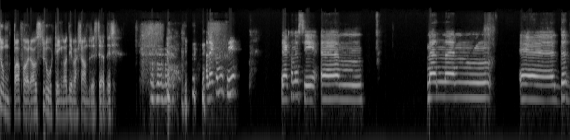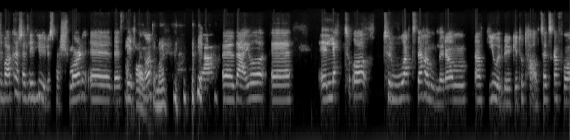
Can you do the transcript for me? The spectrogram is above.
dumpa foran Stortinget og diverse andre steder. Ja, det kan du si. Det kan du si. Um, men um, uh, det, det, var kanskje et litt lurespørsmål uh, det stilte nå. ja, uh, det er jo lett å tro at det handler om at jordbruket totalt sett skal få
